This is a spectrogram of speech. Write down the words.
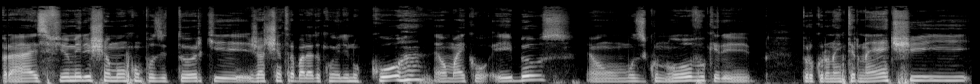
Para esse filme ele chamou um compositor que já tinha trabalhado com ele no Corra, é o Michael Abels, é um músico novo que ele procurou na internet e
